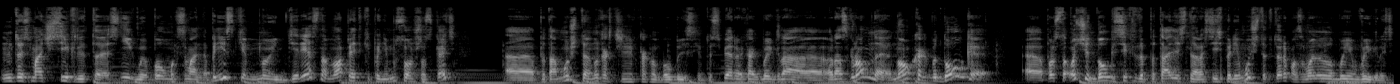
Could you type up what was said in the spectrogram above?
ну, то есть матч Секрет с Нигмой был максимально близким, ну, интересным, но опять-таки по нему сложно что сказать, э, потому что, ну, как, как он был близким. То есть первая как бы игра разгромная, но как бы долгая, э, просто очень долго Секреты пытались нарастить преимущество, которое позволило бы им выиграть.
